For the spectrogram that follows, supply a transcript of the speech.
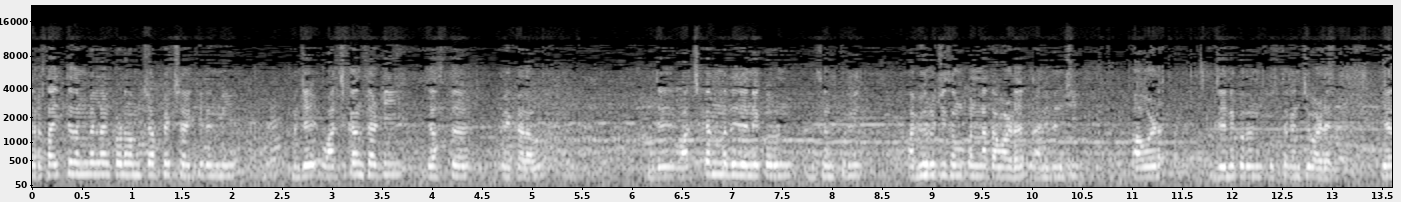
तर साहित्य संमेलनाकडून आमची अपेक्षा आहे की त्यांनी म्हणजे वाचकांसाठी जास्त हे करावं. म्हणजे वाचकांमध्ये जेणेकरून संस्कृती अभिरुची संपन्नता वाढेल आणि त्यांची आवड जेणेकरून पुस्तकांची वाढेल या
